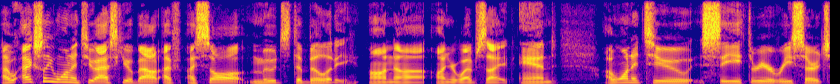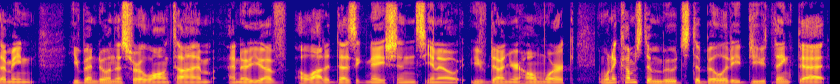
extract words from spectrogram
I actually wanted to ask you about. I've, i saw mood stability on uh, on your website, and I wanted to see through your research. I mean, you've been doing this for a long time. I know you have a lot of designations. You know, you've done your homework. When it comes to mood stability, do you think that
